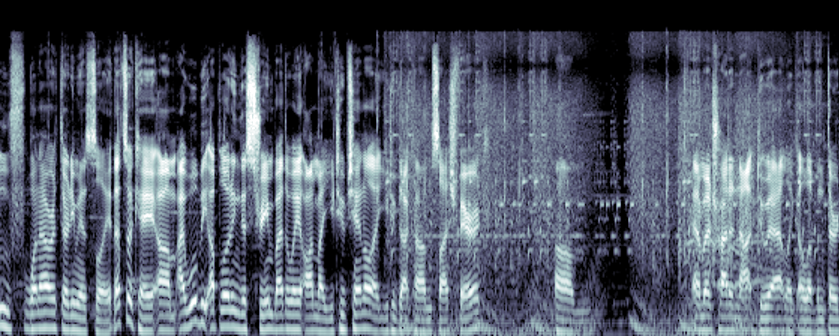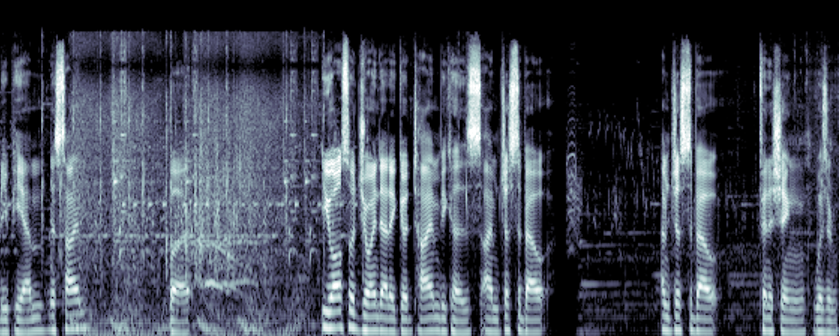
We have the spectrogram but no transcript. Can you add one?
Oof, one hour, 30 minutes late. That's okay. Um, I will be uploading this stream, by the way, on my YouTube channel at youtube.com slash. Um, and I'm to try to not do it at like 11.30 p.m. this time. But you also joined at a good time because I'm just about... I'm just about finishing Wizard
